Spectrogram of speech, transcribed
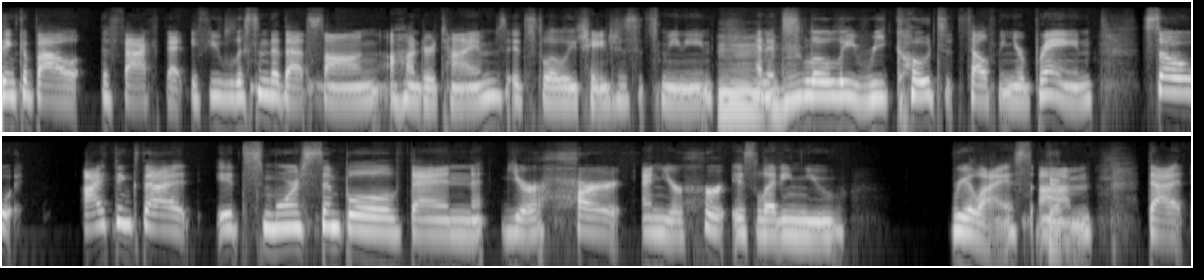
think about the fact that if you listen to that song a hundred times it slowly changes its meaning and it slowly recodes itself in your brain so I think that it's more simple than your heart and your hurt is letting you realize Yeah. um, that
